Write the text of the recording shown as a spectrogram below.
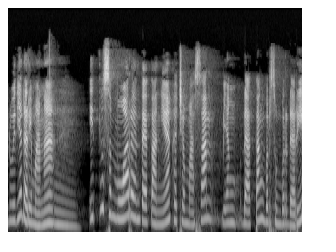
duitnya dari mana? Hmm. itu semua rentetannya kecemasan yang datang bersumber dari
